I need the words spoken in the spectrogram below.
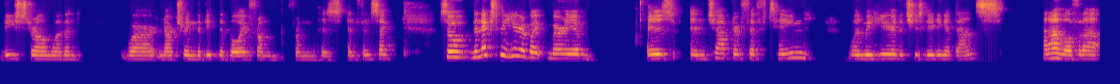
these strong women were nurturing the, the boy from, from his infancy. So the next we hear about Miriam is in chapter 15, when we hear that she's leading a dance. And I love that.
